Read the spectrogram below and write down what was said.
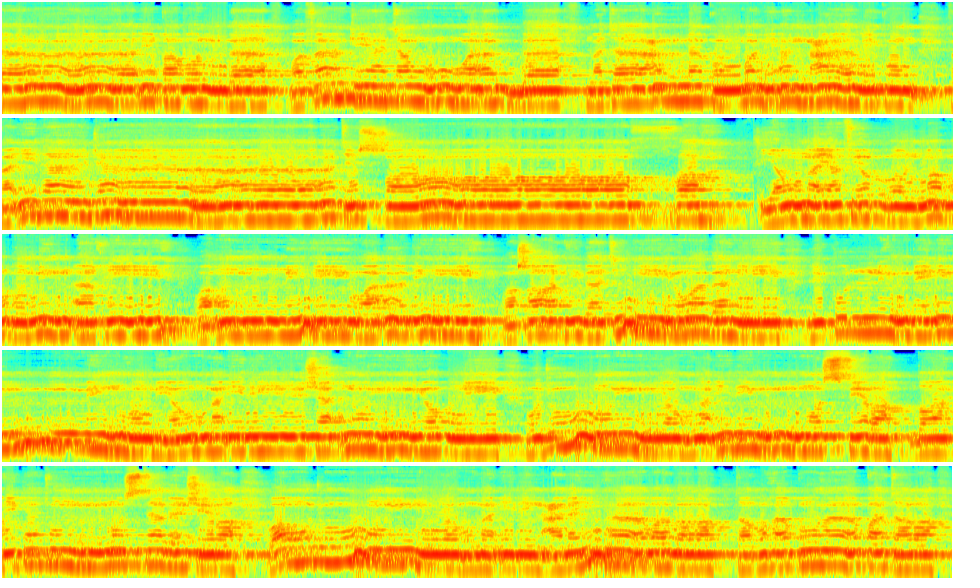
غلبا وفاكهة وأبا. متاعا لكم ولأنعامكم فإذا جاءت يفر المرء من أخيه وأمه وأبيه وصاحبته وبنيه لكل امرئ منهم يومئذ شأن يغنيه وجوه يومئذ مسفرة ضاحكة مستبشرة ووجوه يومئذ عليها غبرة ترهقها قترة.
